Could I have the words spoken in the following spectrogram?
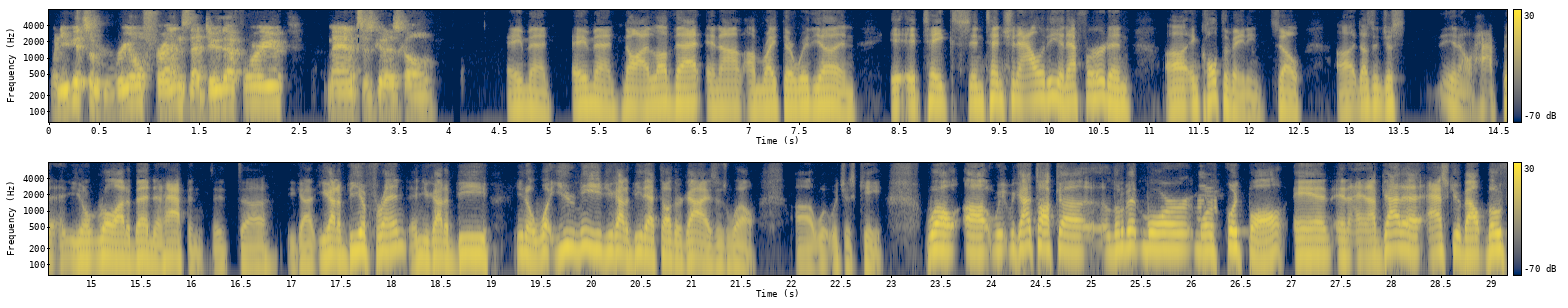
When you get some real friends that do that for you, man, it's as good as gold. Amen. Amen. No, I love that, and I'm, I'm right there with you. And it, it takes intentionality and effort and uh, and cultivating. So uh, it doesn't just you know happen. You don't roll out of bed and it happens. It uh, you got you got to be a friend and you got to be you know what you need. You got to be that to other guys as well. Uh, which is key. Well, uh, we, we got to talk uh, a little bit more more football, and and and I've got to ask you about both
